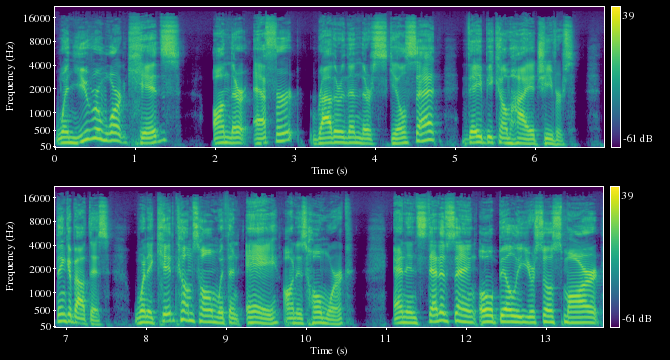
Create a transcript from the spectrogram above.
when you reward kids on their effort rather than their skill set, they become high achievers. Think about this. When a kid comes home with an A on his homework, and instead of saying, Oh, Billy, you're so smart,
